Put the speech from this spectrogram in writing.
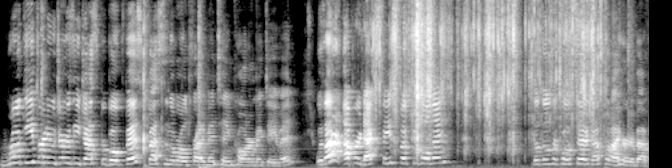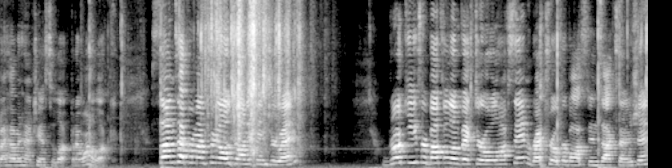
Rookie for New Jersey, Jesper Boqvist. Best in the world for Edmonton, Connor McDavid. Was that an Upper Decks Facebook, you Golden? That those were posted? That's what I heard about, but I haven't had a chance to look, but I want to look. Sunset for Montreal, Jonathan Drouin. Rookie for Buffalo, Victor Olofsson. Retro for Boston, Zach Senyshyn.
